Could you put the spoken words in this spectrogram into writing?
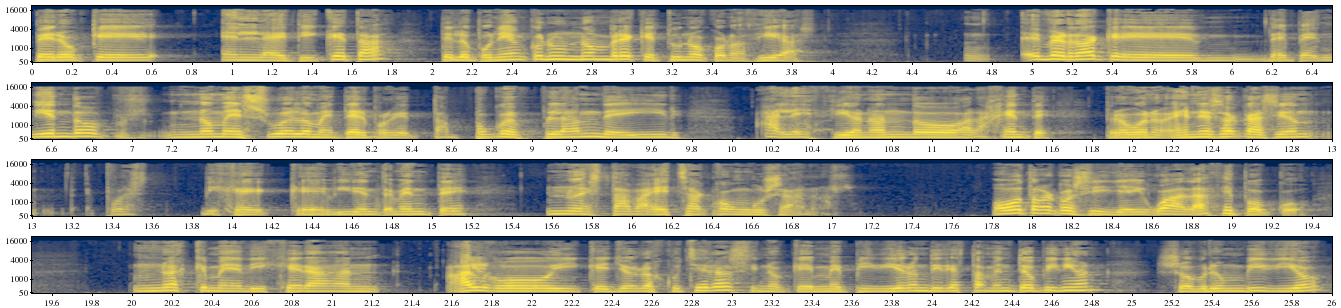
pero que en la etiqueta te lo ponían con un nombre que tú no conocías. Es verdad que dependiendo, pues, no me suelo meter, porque tampoco es plan de ir aleccionando a la gente. Pero bueno, en esa ocasión, pues dije que evidentemente no estaba hecha con gusanos. Otra cosilla, igual, hace poco, no es que me dijeran algo y que yo lo escuchara, sino que me pidieron directamente opinión sobre un vídeo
